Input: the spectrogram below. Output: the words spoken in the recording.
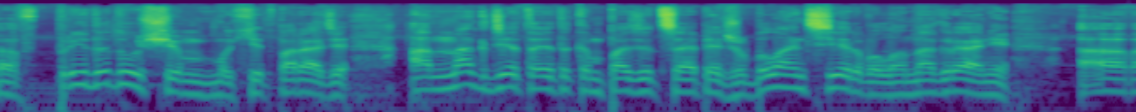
э, в предыдущем хит-параде она где-то, эта композиция, опять же, балансировала на грани, а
